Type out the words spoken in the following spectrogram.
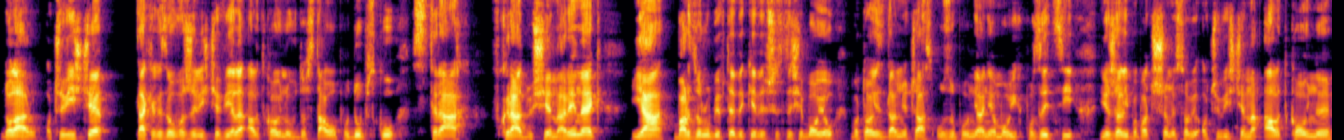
dolarów. Oczywiście, tak jak zauważyliście, wiele altcoinów dostało po dubsku, strach wkradł się na rynek. Ja bardzo lubię wtedy, kiedy wszyscy się boją, bo to jest dla mnie czas uzupełniania moich pozycji. Jeżeli popatrzymy sobie oczywiście na altcoiny,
